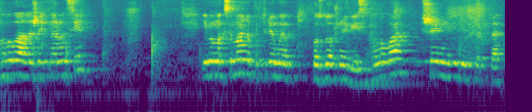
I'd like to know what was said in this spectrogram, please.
Голова лежить на руці. І ми максимально підтримуємо поздовжню вісь. Голова, шийний відділ хребта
